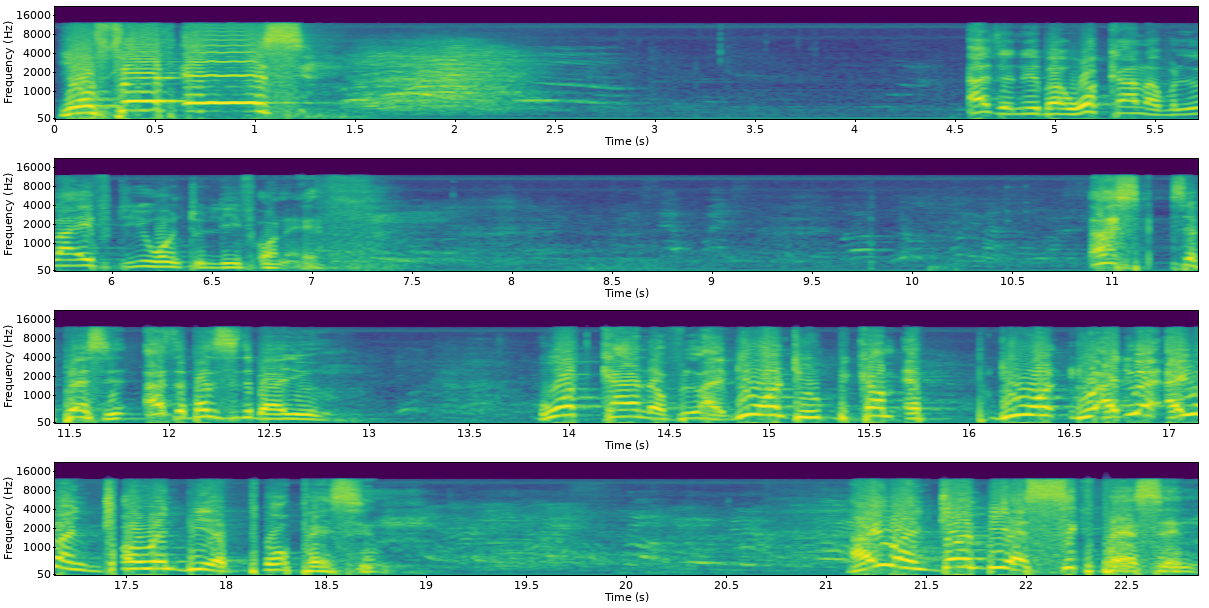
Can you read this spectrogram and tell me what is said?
Your faith is. As a neighbor, what kind of life do you want to live on earth? Ask the person, ask the person sitting by you, what kind of life? Do you want to become a do you want do, are, you, are you enjoying being a poor person? Are you enjoying being a sick person?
